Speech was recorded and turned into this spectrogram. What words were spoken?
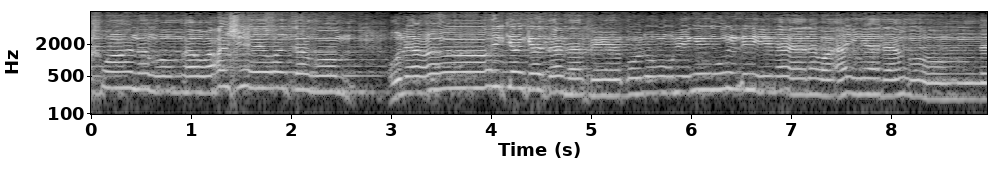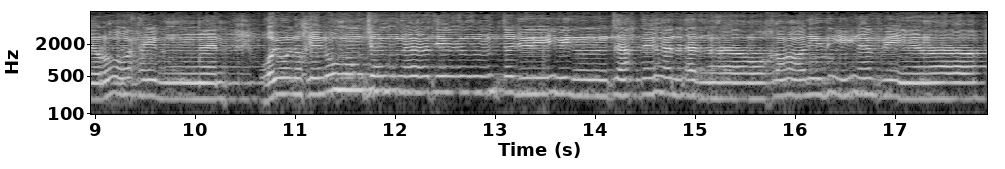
إخوانهم أو عشيرتهم أولئك كتب في قلوبهم الإيمان وأيدهم بروح منه ويدخلهم جنات تجري من تحتها الأنهار خالدين فيها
